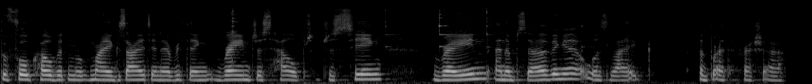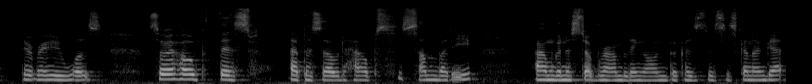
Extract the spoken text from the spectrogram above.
before COVID, my anxiety and everything. Rain just helped. Just seeing rain and observing it was like a breath of fresh air. It really was. So I hope this episode helps somebody. I'm going to stop rambling on because this is going to get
